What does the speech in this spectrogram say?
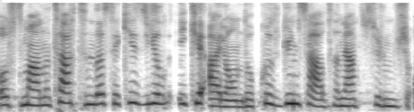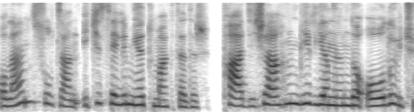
Osmanlı tahtında 8 yıl 2 ay 19 gün saltanat sürmüş olan Sultan II Selim yatmaktadır. Padişahın bir yanında oğlu 3.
